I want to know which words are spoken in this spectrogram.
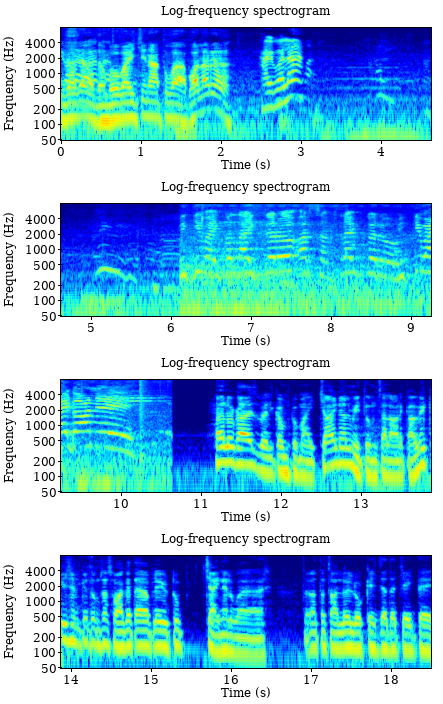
ही बघा धंभोबाईची नातवा बोला र. हाय बोला. विक्की भाई को लाइक करो और सब्सक्राइब करो. विक्की भाई डॉन है. Hello guys welcome to my channel मी तुमचा लाडका विकी शिल्के. तुमचं स्वागत आहे आपल्या युट्यूब चॅनलवर तर आता चाललोय लोकेश दादाच्या इथे.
